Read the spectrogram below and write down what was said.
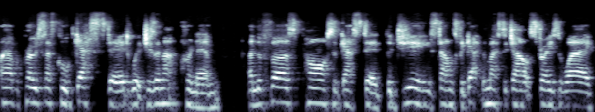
I have a process called GESTED, which is an acronym. And the first part of GESTED, the G, stands for get the message out straight away.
